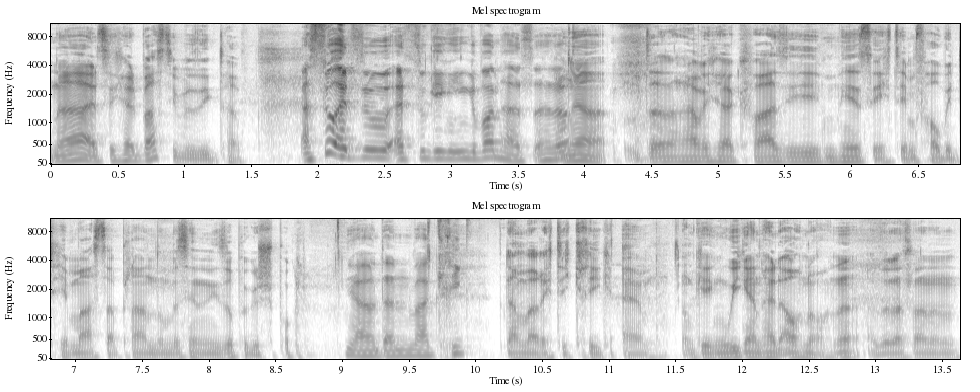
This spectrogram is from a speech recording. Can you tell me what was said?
Na, als ich halt Basti besiegt habe. Ach so, als du, als du gegen ihn gewonnen hast, oder? Ja, da habe ich ja quasi mäßig dem VBT-Masterplan so ein bisschen in die Suppe gespuckt. Ja, und dann war Krieg. Dann war richtig Krieg. Ähm, und gegen Weekend halt auch noch. Ne? Also das waren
